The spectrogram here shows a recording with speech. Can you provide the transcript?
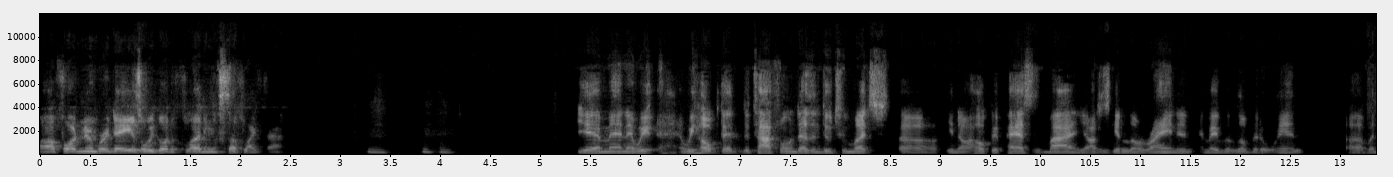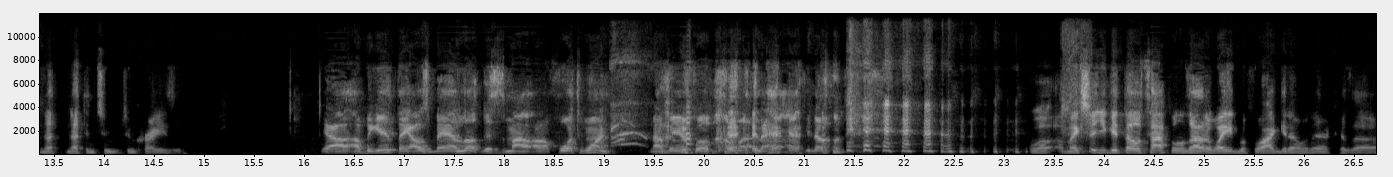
uh, for a number of days, or we go to flooding and stuff like that. Mhm. Yeah, man, and we and we hope that the typhoon doesn't do too much. Uh, you know, I hope it passes by and y'all just get a little rain and, and maybe a little bit of wind, uh, but not, nothing too too crazy. Yeah, I, I begin to think I was bad luck. This is my uh, fourth one, and I've been for a month and a half. You know, Well, uh, make sure you get those typhoons out of the way before I get over there, because uh,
